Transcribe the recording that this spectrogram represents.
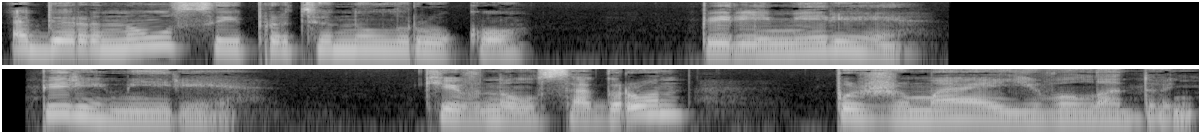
обернулся и протянул руку. «Перемирие?» «Перемирие», — кивнул Сагрон, пожимая его ладонь.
